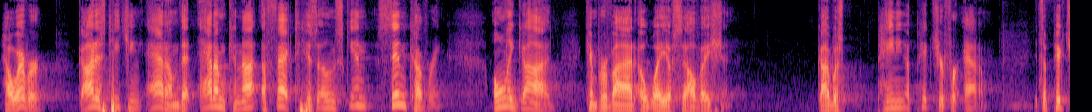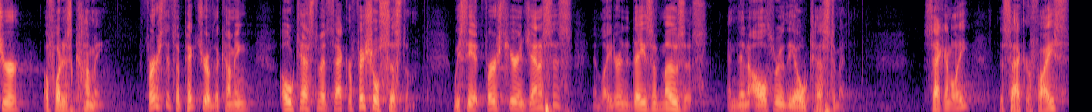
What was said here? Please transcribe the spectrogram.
However, God is teaching Adam that Adam cannot affect his own skin sin covering. Only God can provide a way of salvation. God was painting a picture for Adam. It's a picture of what is coming. First, it's a picture of the coming Old Testament sacrificial system. We see it first here in Genesis and later in the days of Moses, and then all through the Old Testament. Secondly, the sacrifice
